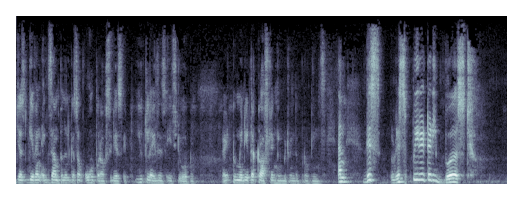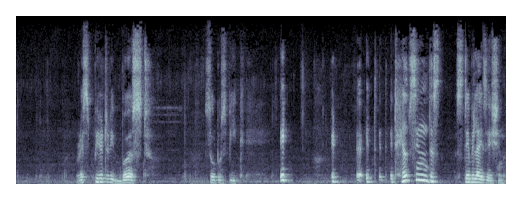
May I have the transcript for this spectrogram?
just give an example in case of ovoperoxidase it utilizes H2O2 right to mediate the cross-linking between the proteins. And this respiratory burst respiratory burst so to speak it it it it, it helps in the stabilization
